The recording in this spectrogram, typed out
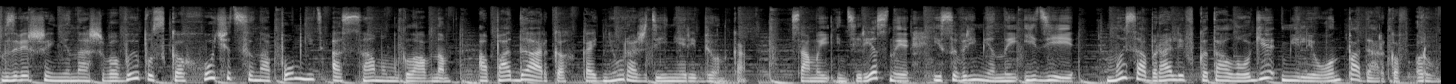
В завершении нашего выпуска хочется напомнить о самом главном – о подарках ко дню рождения ребенка. Самые интересные и современные идеи мы собрали в каталоге «Миллион подарков.ру».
